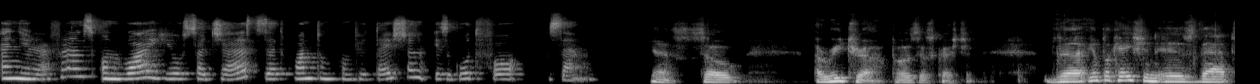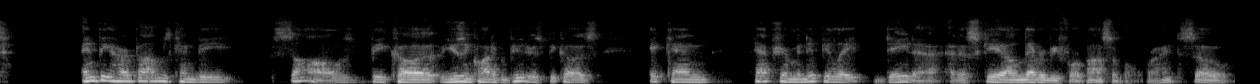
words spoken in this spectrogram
any reference on why you suggest that quantum computation is good for them. Yes. So Aritra posed this question. The implication is that NP hard problems can be solved because using quantum computers because it can capture manipulate data at a scale never before possible, right? So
